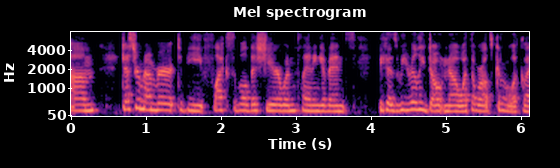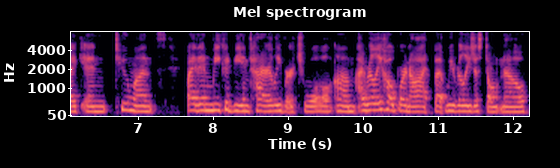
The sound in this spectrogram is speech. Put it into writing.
Um, just remember to be flexible this year when planning events because we really don't know what the world's going to look like in two months. By then, we could be entirely virtual. Um, I really hope we're not, but we really just don't know.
